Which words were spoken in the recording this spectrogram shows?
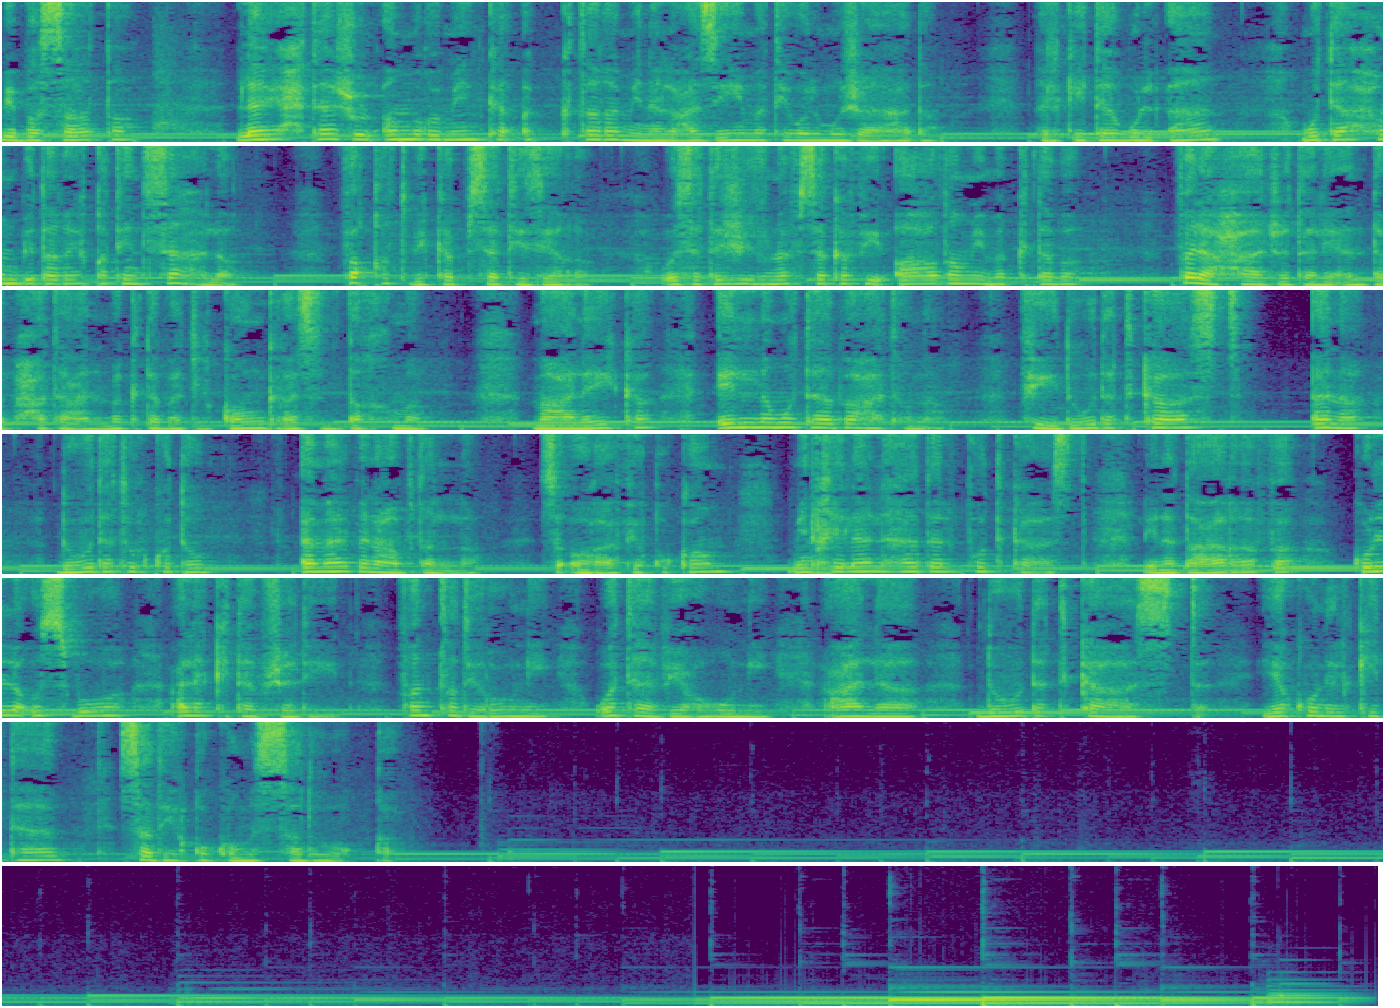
ببساطة لا يحتاج الأمر منك أكثر من العزيمة والمجاهدة. فالكتاب الآن متاح بطريقة سهلة فقط بكبسة زر وستجد نفسك في أعظم مكتبة. فلا حاجة لأن تبحث عن مكتبة الكونغرس الضخمة. ما عليك إلا متابعتنا. في دودة كاست أنا دودة الكتب أمال بن عبد الله سأرافقكم من خلال هذا البودكاست لنتعرف كل أسبوع على كتاب جديد. فانتظروني وتابعوني على دودة كاست. يكن الكتاب صديقكم الصدوق.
